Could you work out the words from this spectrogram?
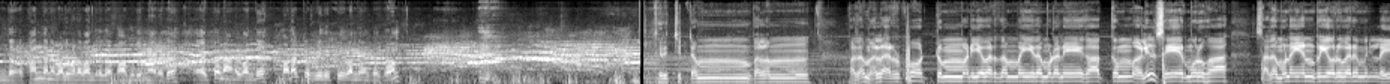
இந்த கந்தனை வழிபட வந்திருக்க பார்க்கக்கூடிய மாதிரி இப்போ நாங்கள் வந்து வடக்கு வீதிக்கு வந்து கொண்டிருக்கிறோம். திருச்சிட்டம்பலம் பதமலர் போற்றும் அடியவர் தம்மை இதமுடனே காக்கும் எழில் சேர் முருகா சதமுனையன்றி ஒருவரும் இல்லை.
